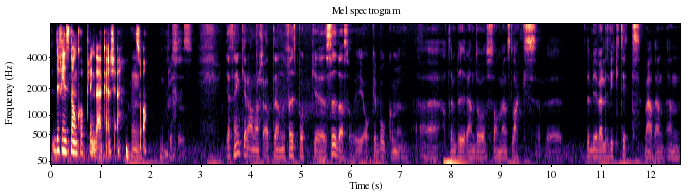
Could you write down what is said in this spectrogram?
det finns någon koppling där kanske. Mm, så. Precis. Jag tänker annars att en Facebook-sida så i Ockelbo kommun, eh, att den blir ändå som en slags eh, det blir väldigt viktigt med en, en,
